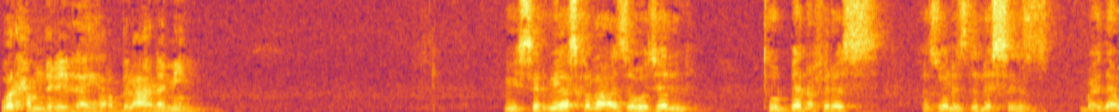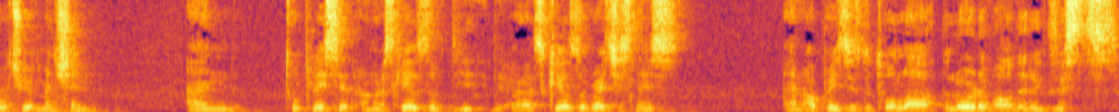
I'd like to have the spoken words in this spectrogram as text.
والحمد لله رب العالمين We said we ask Allah Azza wa Jal to benefit us as well as the listeners by that which we have mentioned and to place it on our scales of the, uh, scales of righteousness and all praises due to Allah, the Lord of all that exists.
